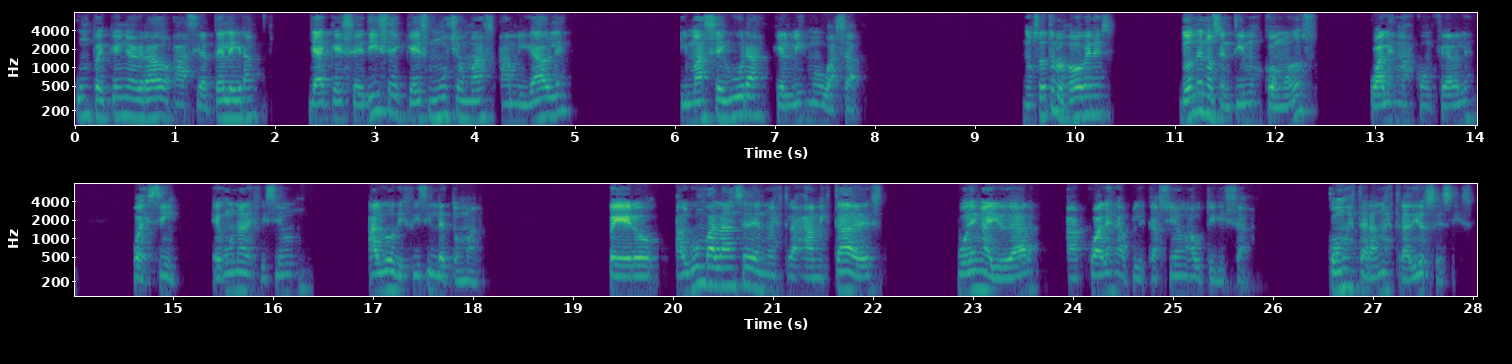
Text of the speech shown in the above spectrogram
un pequeño agrado hacia Telegram, ya que se dice que es mucho más amigable y más segura que el mismo WhatsApp. Nosotros los jóvenes, ¿dónde nos sentimos cómodos? ¿Cuál es más confiable? Pues sí, es una decisión algo difícil de tomar. Pero algún balance de nuestras amistades pueden ayudar a cuál es la aplicación a utilizar. ¿Cómo estará nuestra diócesis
